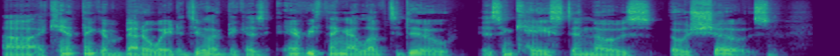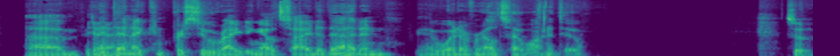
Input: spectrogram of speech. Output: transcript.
Uh, I can't think of a better way to do it because everything I love to do is encased in those, those shows. Um, yeah. And then I can pursue writing outside of that and you know, whatever else I want to do. So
